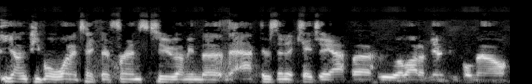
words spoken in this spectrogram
young people want to take their friends to. I mean, the, the actors in it, KJ Apa, who a lot of young people know,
